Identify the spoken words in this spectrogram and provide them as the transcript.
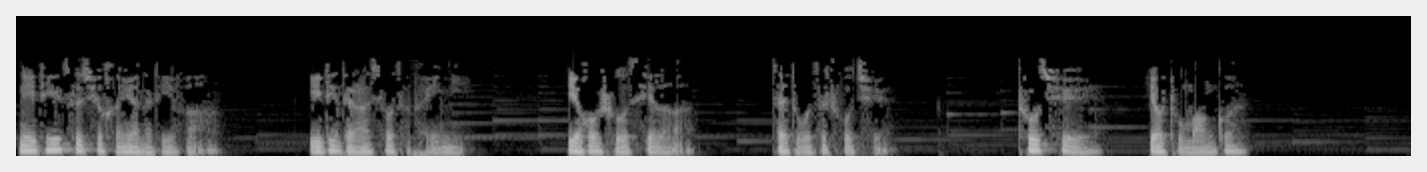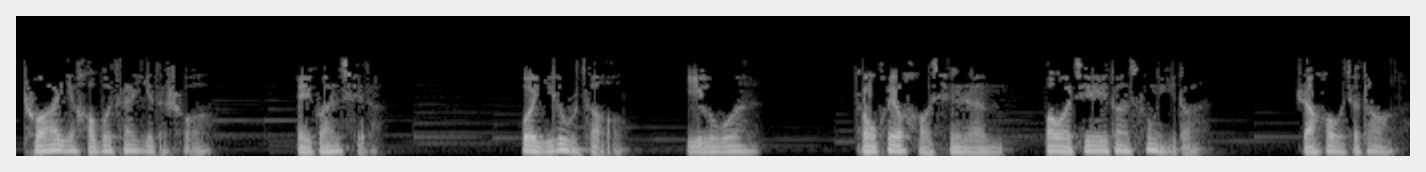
你第一次去很远的地方。”一定得让秀才陪你，以后熟悉了再独自出去。出去要拄盲棍。楚阿姨毫不在意的说：“没关系的，我一路走，一路问，总会有好心人帮我接一段送一段，然后我就到了。”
